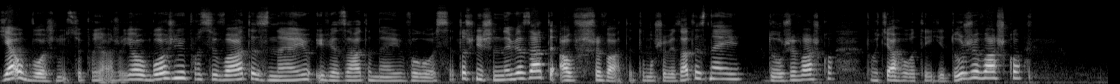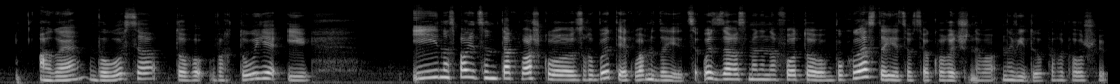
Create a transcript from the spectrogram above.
Я обожнюю цю пряжу. Я обожнюю працювати з нею і в'язати нею волосся. Точніше, не в'язати, а вшивати, тому що в'язати з неї дуже важко, протягувати її дуже важко. Але волосся того вартує і І насправді це не так важко зробити, як вам здається. Ось зараз в мене на фото букле здається, вся коричнева, на відео, перепрошую.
